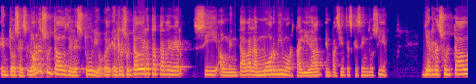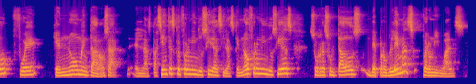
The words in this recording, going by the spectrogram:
entonces, los resultados del estudio, el resultado era tratar de ver si aumentaba la morbimortalidad en pacientes que se inducía. Y el resultado fue que no aumentaba. O sea, en las pacientes que fueron inducidas y las que no fueron inducidas, sus resultados de problemas fueron iguales.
